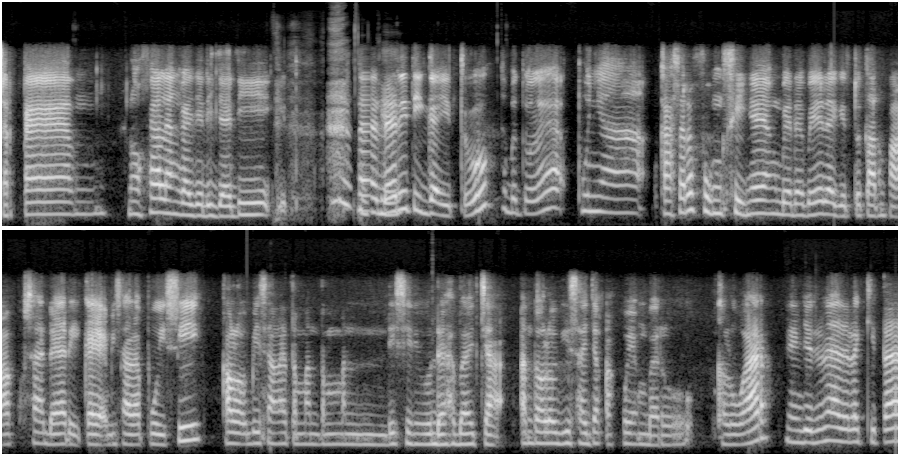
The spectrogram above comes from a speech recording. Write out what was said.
cerpen, novel yang gak jadi-jadi gitu. Nah, Oke. dari tiga itu sebetulnya punya kasar fungsinya yang beda-beda gitu tanpa aku sadari. Kayak misalnya puisi, kalau misalnya teman-teman di sini udah baca antologi sajak aku yang baru keluar, yang judulnya adalah kita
